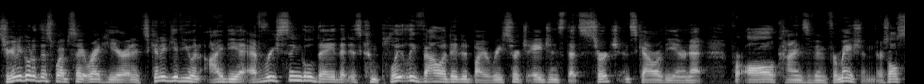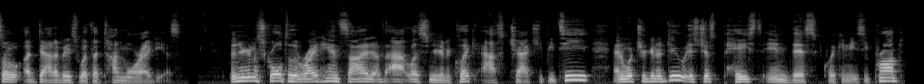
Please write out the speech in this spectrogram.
So you're going to go to this website right here and it's going to give you an idea every single day that is completely validated by research agents that search and scour the internet for all kinds of information. There's also a database with a ton more ideas. Then you're going to scroll to the right hand side of Atlas and you're going to click Ask ChatGPT. And what you're going to do is just paste in this quick and easy prompt.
